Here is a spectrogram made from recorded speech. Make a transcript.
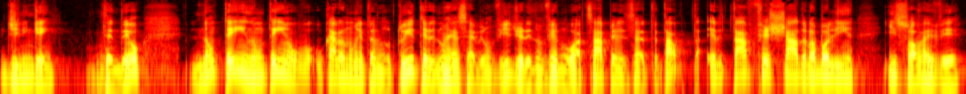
de ninguém, entendeu? Não tem, não tem, o, cara não entra no Twitter, ele não recebe um vídeo, ele não vê no WhatsApp, ele, etc, tal, ele tá fechado na bolinha e só vai ver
